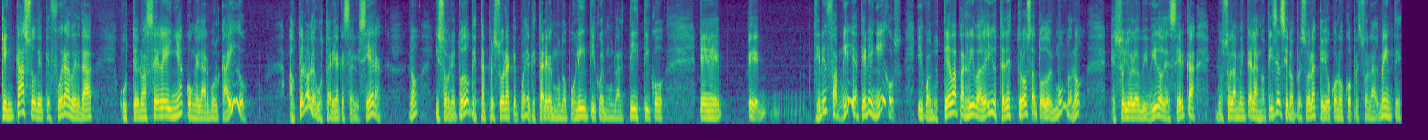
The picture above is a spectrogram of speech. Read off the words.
que en caso de que fuera verdad, usted no hace leña con el árbol caído. A usted no le gustaría que se lo hicieran, ¿no? y sobre todo que estas personas que pueden estar en el mundo político, el mundo artístico, eh, eh, tienen familia, tienen hijos. Y cuando usted va para arriba de ellos, usted destroza a todo el mundo, ¿no? Eso yo lo he vivido de cerca, no solamente en las noticias, sino personas que yo conozco personalmente.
